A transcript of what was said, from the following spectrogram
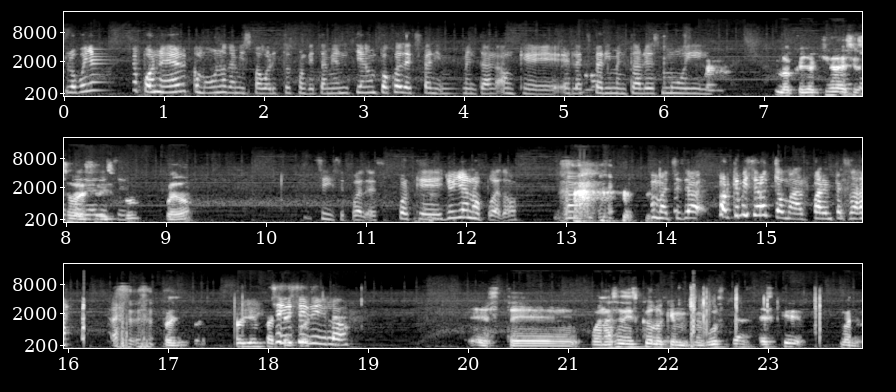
lo voy a poner como uno de mis favoritos porque también tiene un poco de experimental, aunque el experimental es muy... Lo que yo quisiera decir sobre ese decir? disco, ¿puedo? Sí, sí puedes, porque yo ya no puedo. No, no manches, ya- ¿Por qué me hicieron tomar para empezar? Estoy, estoy bien Sí, sí, dilo. Este, bueno, ese disco lo que me gusta es que, bueno,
